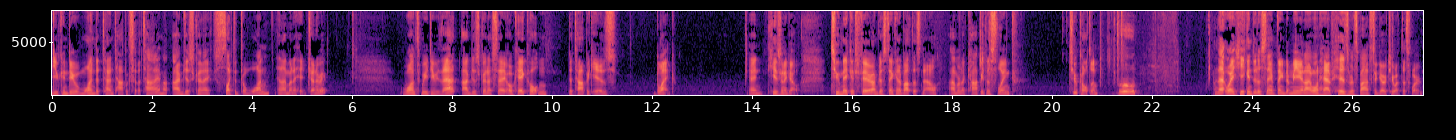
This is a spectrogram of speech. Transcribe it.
You can do one to 10 topics at a time. I'm just going to select it to one, and I'm going to hit generate. Once we do that, I'm just going to say, okay, Colton, the topic is blank. And he's going to go. To make it fair, I'm just thinking about this now. I'm going to copy this link to Colton. ooh, That way he can do the same thing to me and I won't have his response to go to at this word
